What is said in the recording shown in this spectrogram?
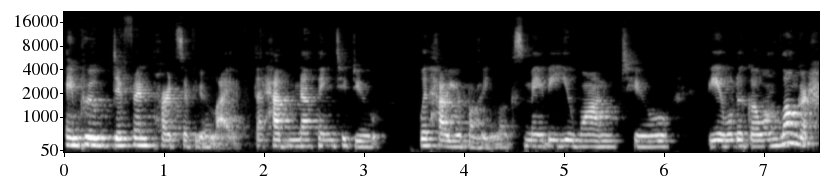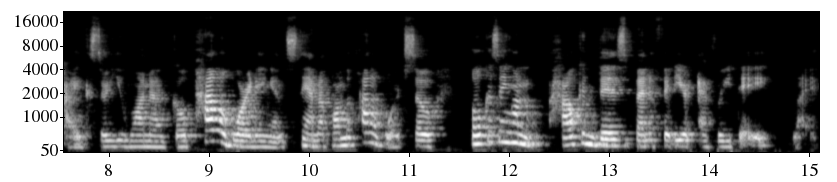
improve different parts of your life that have nothing to do with how your body looks? Maybe you want to be able to go on longer hikes or you want to go paddleboarding and stand up on the paddleboard. So focusing on how can this benefit your everyday life.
